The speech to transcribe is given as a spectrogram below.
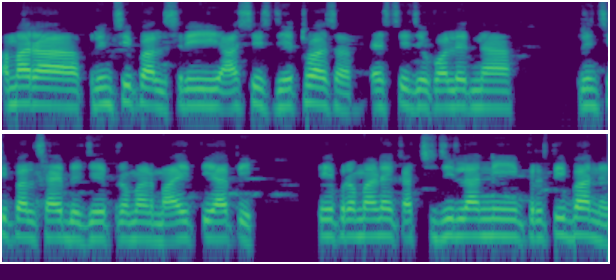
અમારા principal Shri Ashish Jethwa sir STJ કોલેજના પ્રિન્સિપાલ સાહેબે જે પ્રમાણે માહિતી આપી, તે પ્રમાણે કચ્છ જિલ્લાની પ્રતિભાને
